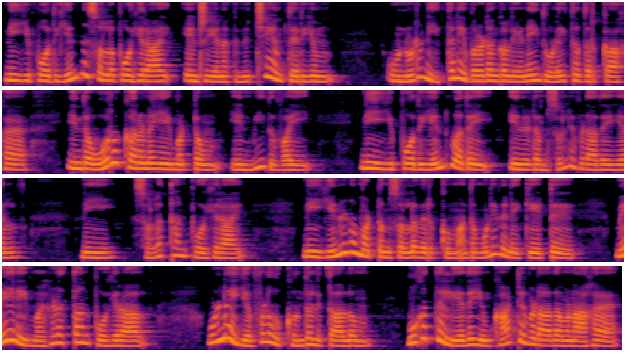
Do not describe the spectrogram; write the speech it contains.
நீ இப்போது என்ன சொல்லப் போகிறாய் என்று எனக்கு நிச்சயம் தெரியும். உன்னுடன் இத்தனை வருடங்கள் இணைந்து உழைத்ததற்காக இந்த ஒரு கருணையை மட்டும் என் மீது வை. நீ இப்போது எண்ணுவதை என்னிடம் சொல்லிவிடாதே எல்வ் நீ சொல்லத்தான் போகிறாய். நீ என்னிடம் மட்டும் சொல்லவிருக்கும் அந்த முடிவினை கேட்டு மேரி மகிழத்தான் போகிறாள். உள்ளே எவ்வளவு கொந்தளித்தாலும் முகத்தில் எதையும் காட்டிவிடாதவனாக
